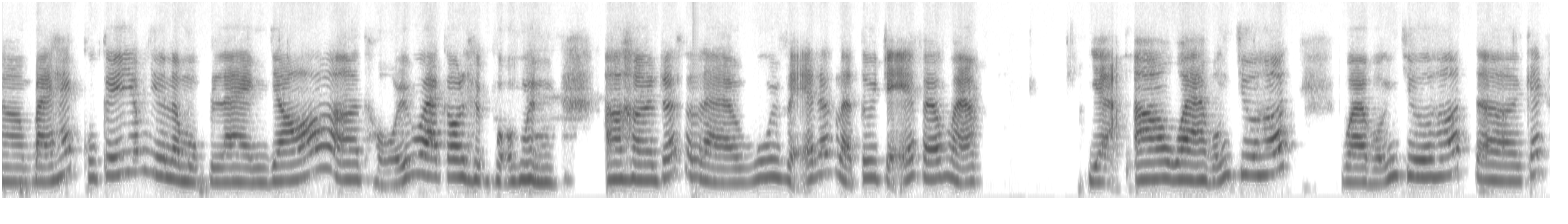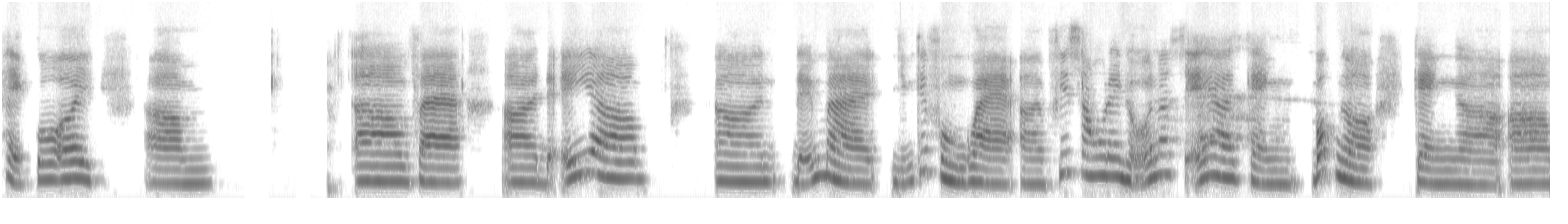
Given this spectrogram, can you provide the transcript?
uh, bài hát của ký giống như là một làn gió uh, thổi qua câu lạc bộ mình. Uh, rất là vui vẻ rất là tươi trẻ phải không ạ? Dạ à, quà vẫn chưa hết. Quà vẫn chưa hết à, các thầy cô ơi. À, à, và à, để à, à, để mà những cái phần quà à, phía sau đây nữa nó sẽ càng bất ngờ càng à, à,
